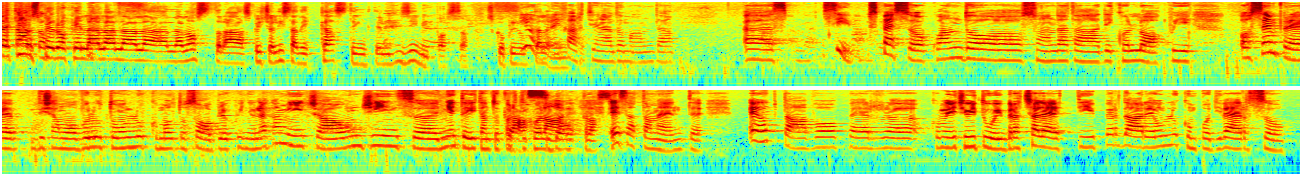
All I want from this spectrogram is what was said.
che io tanto- spero che la, la- la- la- nostra specialista nei casting televisivi possa scoprire Io un vorrei talento. farti una domanda. S- sì, spesso quando sono andata a dei colloqui ho sempre diciamo, voluto un look molto sobrio, quindi una camicia, un jeans, niente di tanto Classico, particolare. classico. Esattamente. E optavo per, come dicevi tu, i braccialetti per dare un look un po' diverso.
